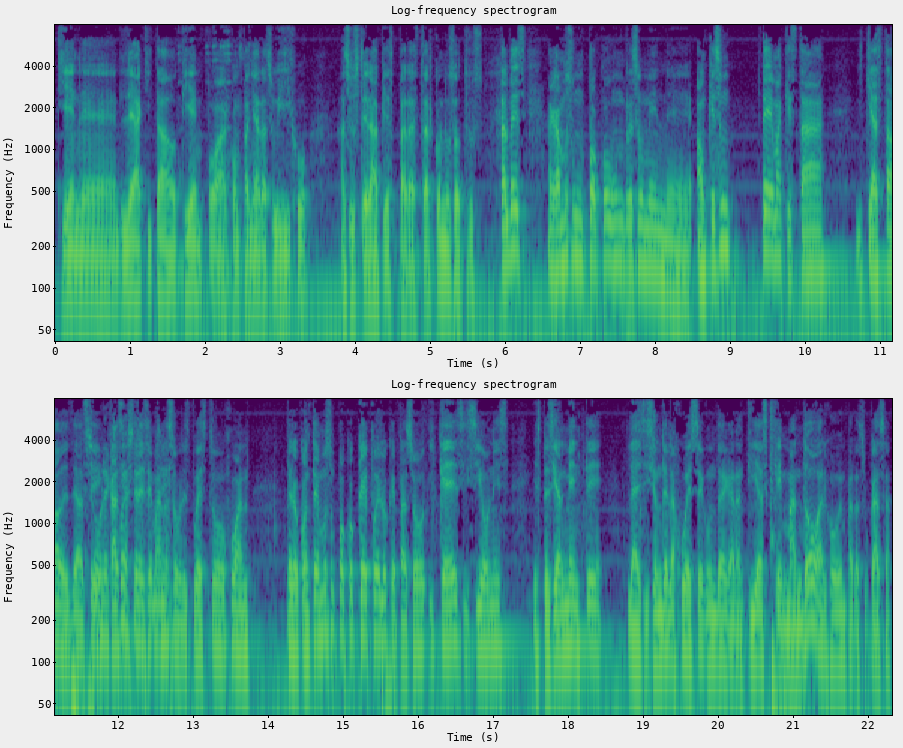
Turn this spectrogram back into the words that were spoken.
quien eh, le ha quitado tiempo a acompañar a su hijo a sus terapias para estar con nosotros. Tal vez hagamos un poco un resumen, eh, aunque es un tema que está y que ha estado desde hace casi tres semanas sí. sobreexpuesto, Juan, pero contemos un poco qué fue lo que pasó y qué decisiones, especialmente la decisión de la juez segunda de garantías que mandó al joven para su casa,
